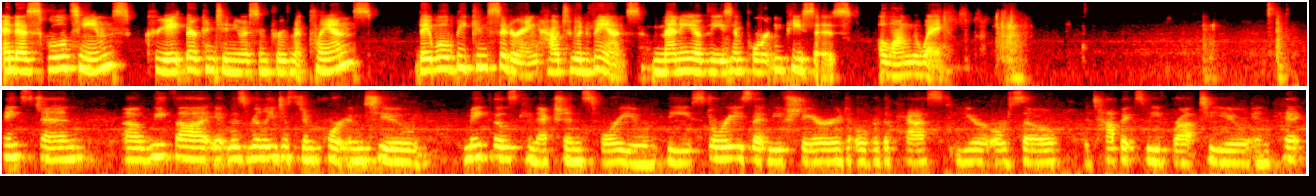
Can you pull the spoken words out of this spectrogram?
And as school teams create their continuous improvement plans, they will be considering how to advance many of these important pieces along the way. Thanks, Jen. Uh, we thought it was really just important to make those connections for you. The stories that we've shared over the past year or so, the topics we've brought to you in PIC,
